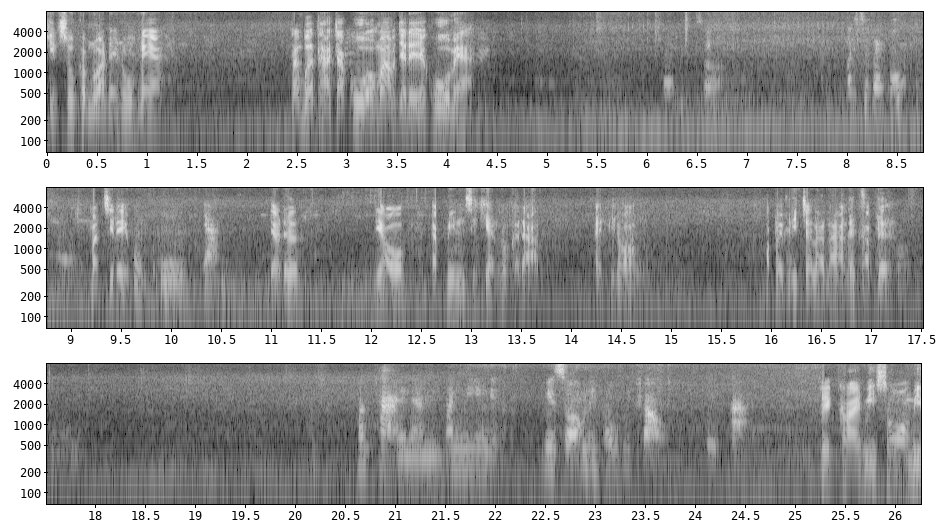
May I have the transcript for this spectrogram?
คิดสูตรคำนวณให้ลูกแน่ทั้งเบิดถ้าจับคู่ออกมามันจะได้จักคู่แม่หนึ่งสองมันจะได้หกมันสิได้หกคู่ จ้าเดี๋ยวเด้อ เดี๋ยวแอดมินสิเขียนลงกระดาษให้พี่น้อง เอาไปพิจารณาเด้อครับเด้อ มันถ่ายเนี่ยมันมีมีสองมีหกมีเก้าเลยถ่ายเลขท้ายมีสองมี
